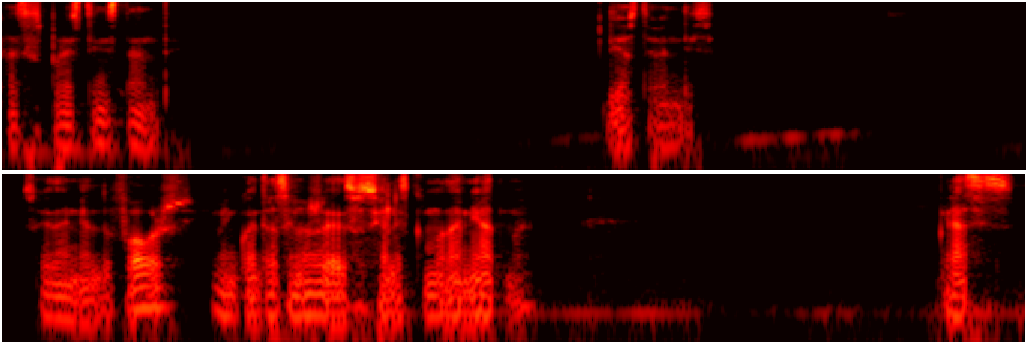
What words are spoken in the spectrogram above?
Gracias por este instante. Dios te bendice. Soy Daniel Dufour y me encuentras en las redes sociales como Dani Atma. Gracias.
